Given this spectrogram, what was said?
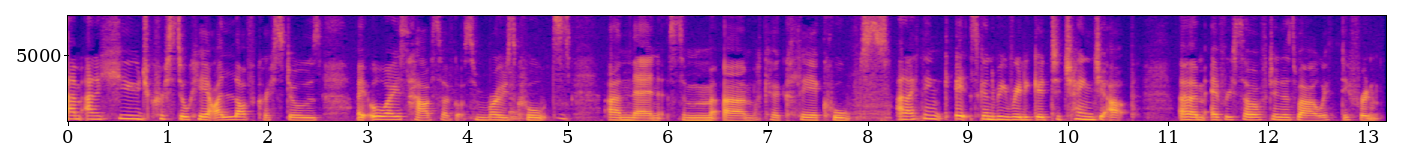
Um, and a huge crystal here. I love crystals. I always have. So I've got some rose quartz and then some um, like a clear quartz. And I think it's going to be really good to change it up um, every so often as well with different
